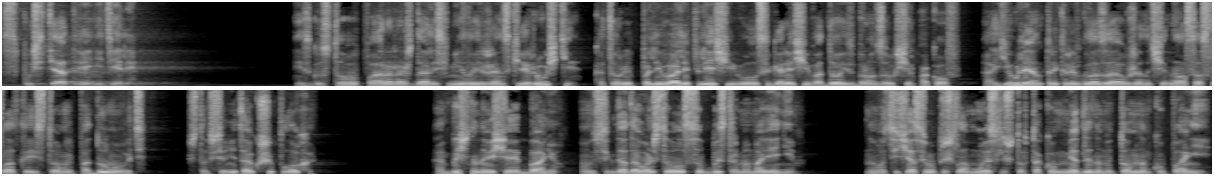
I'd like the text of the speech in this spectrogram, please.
Спустя две недели. Из густого пара рождались милые женские ручки, которые поливали плечи и волосы горячей водой из бронзовых черпаков. А Юлиан, прикрыв глаза, уже начинал со сладкой истомой подумывать, что все не так уж и плохо. Обычно, навещая баню, он всегда довольствовался быстрым омовением. Но вот сейчас ему пришла мысль, что в таком медленном и томном купании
